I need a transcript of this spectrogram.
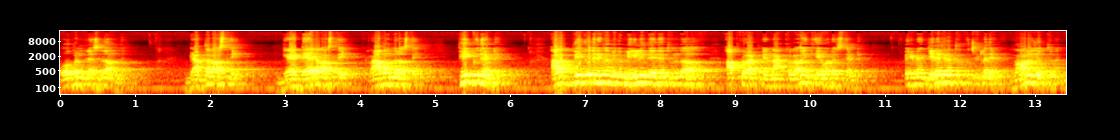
ఓపెన్ ప్లేస్లో ఉంది. గద్దలు వస్తాయి. గే డేగలు వస్తాయి రాబందులు వస్తాయి. పీకు తింటాయి అలా పీకు తినగా మీకు మిగిలింది ఏదైతే ఉందో అప్పుడు వాటిని నక్కలో ఇంకేమిటి వస్తాయండి మీకు నేను జయలలిత తక్కువచ్చట్లేదండి మామూలుగా చెప్తున్నాను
